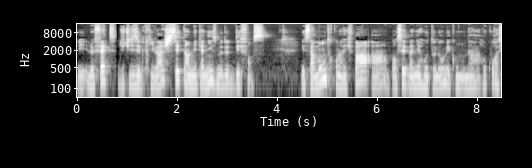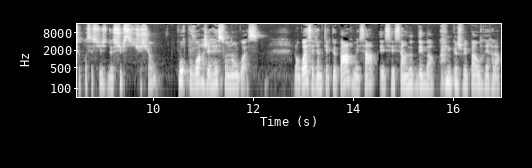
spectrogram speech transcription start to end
Et le fait d'utiliser le clivage, c'est un mécanisme de défense. Et ça montre qu'on n'arrive pas à penser de manière autonome et qu'on a recours à ce processus de substitution pour pouvoir gérer son angoisse. L'angoisse, ça vient de quelque part, mais ça, c'est un autre débat que je ne vais pas ouvrir là.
